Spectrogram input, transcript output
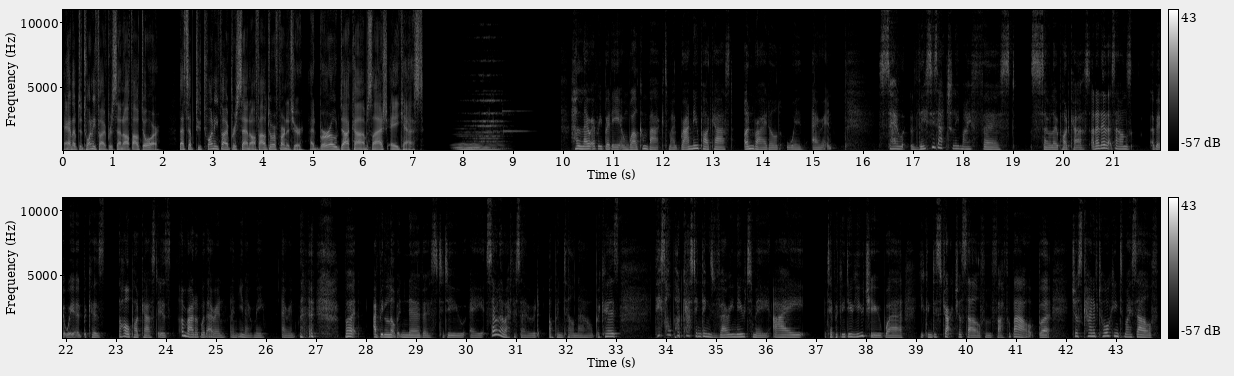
and up to 25% off outdoor. That's up to 25% off outdoor furniture at burrow.com slash ACAST. Hello, everybody, and welcome back to my brand new podcast, Unbridled with Erin. So, this is actually my first solo podcast, and I know that sounds a bit weird because the whole podcast is Unbridled with Erin, and you know me, Erin. but I've been a little bit nervous to do a solo episode up until now because this whole podcasting thing's very new to me. I typically do YouTube where you can distract yourself and faff about, but just kind of talking to myself,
